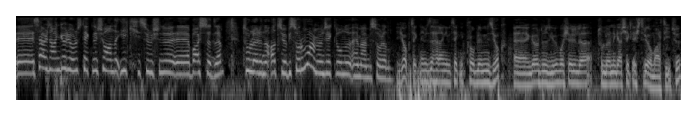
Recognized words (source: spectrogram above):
Ee, Sercan görüyoruz tekne şu anda ilk sürüşünü e, başladı turlarını atıyor. Bir sorun var mı? Öncelikle onu hemen bir soralım. Yok teknemizde herhangi bir teknik problemimiz yok. Ee, gördüğünüz gibi başarıyla turlarını gerçekleştiriyor Martı İTÜ.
